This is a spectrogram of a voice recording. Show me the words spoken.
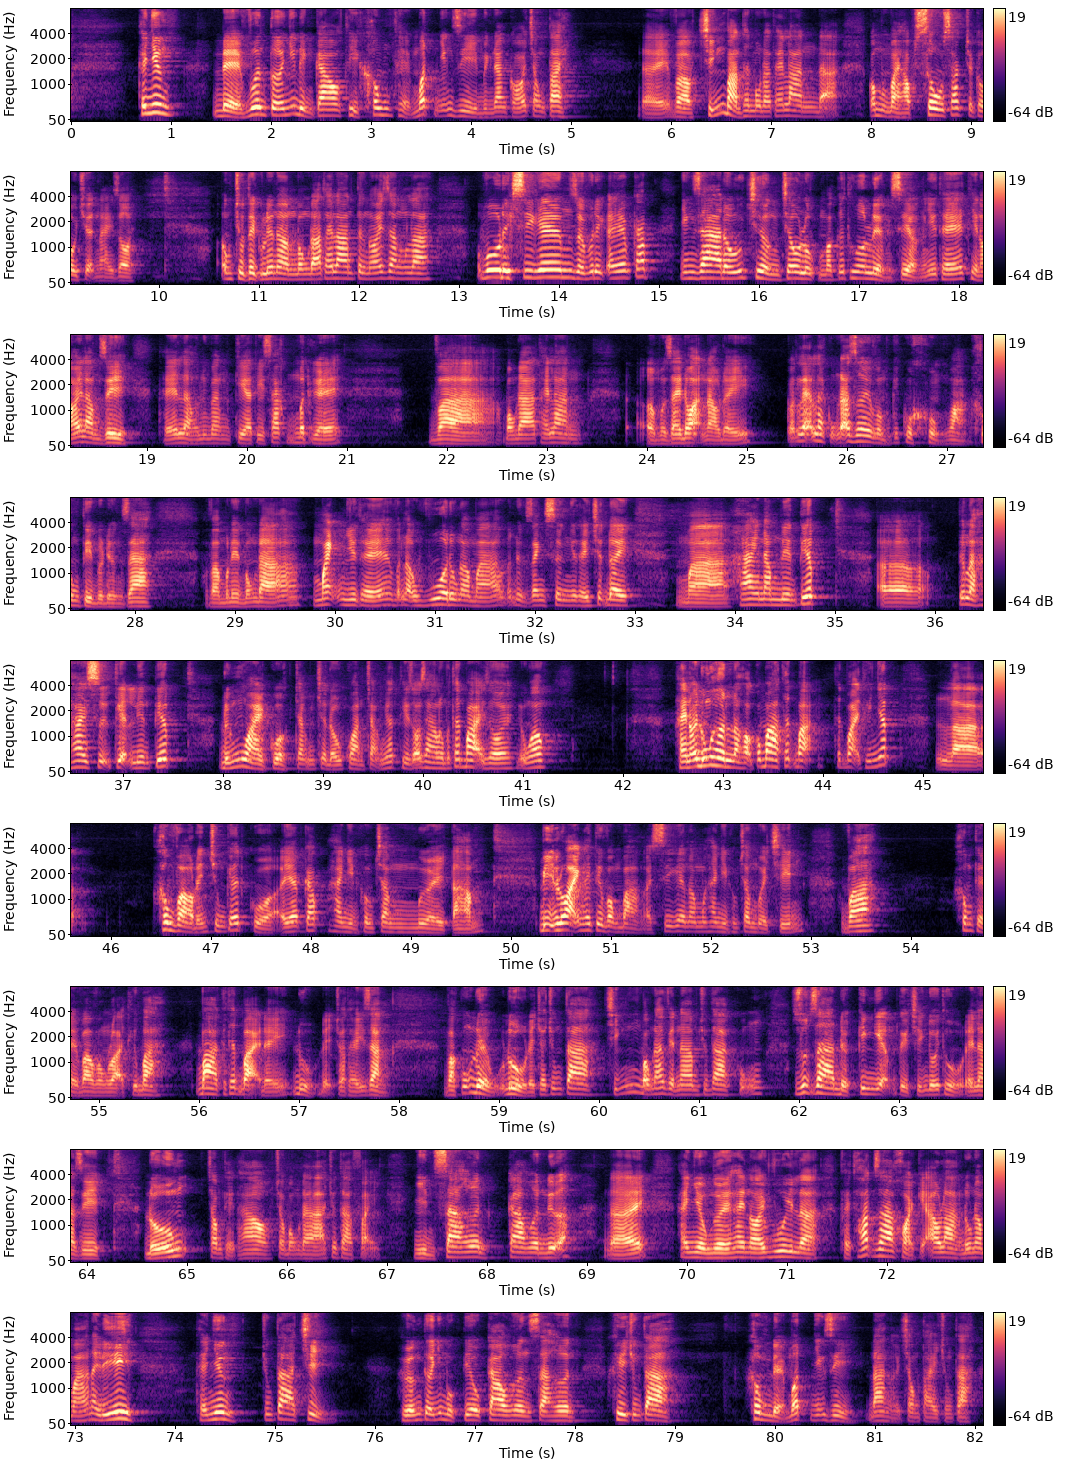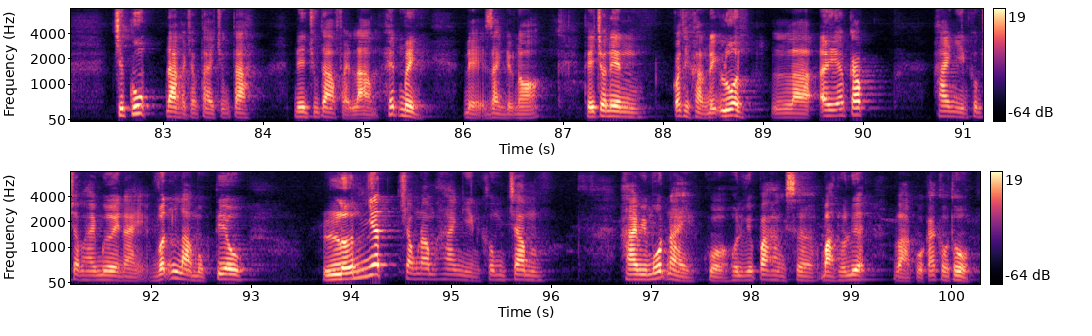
Thế nhưng để vươn tới những đỉnh cao thì không thể mất những gì mình đang có trong tay. Đấy, và chính bản thân bóng đá Thái Lan đã có một bài học sâu sắc cho câu chuyện này rồi. Ông chủ tịch Liên đoàn bóng đá Thái Lan từng nói rằng là vô địch SEA Games rồi vô địch AF Cup nhưng ra đấu trường châu lục mà cứ thua liểng xiểng như thế thì nói làm gì? Thế là huấn luyện viên kia thì sắc mất ghế. Và bóng đá Thái Lan ở một giai đoạn nào đấy có lẽ là cũng đã rơi vào một cái cuộc khủng hoảng không tìm được đường ra và một nền bóng đá mạnh như thế vẫn là ông vua Đông Nam Á vẫn được danh xưng như thế trước đây mà hai năm liên tiếp uh, tức là hai sự kiện liên tiếp đứng ngoài cuộc trong những trận đấu quan trọng nhất thì rõ ràng là một thất bại rồi đúng không? Hay nói đúng hơn là họ có ba thất bại. Thất bại thứ nhất là không vào đến chung kết của AF Cup 2018, bị loại ngay từ vòng bảng ở SEA Games năm 2019 và không thể vào vòng loại thứ ba. Ba cái thất bại đấy đủ để cho thấy rằng và cũng đều đủ để cho chúng ta chính bóng đá Việt Nam chúng ta cũng rút ra được kinh nghiệm từ chính đối thủ đấy là gì đúng, trong thể thao, trong bóng đá chúng ta phải nhìn xa hơn, cao hơn nữa. Đấy, hay nhiều người hay nói vui là phải thoát ra khỏi cái ao làng Đông Nam Á này đi. Thế nhưng chúng ta chỉ hướng tới những mục tiêu cao hơn, xa hơn khi chúng ta không để mất những gì đang ở trong tay chúng ta. Chiếc cúp đang ở trong tay chúng ta, nên chúng ta phải làm hết mình để giành được nó. Thế cho nên có thể khẳng định luôn là AF Cup 2020 này vẫn là mục tiêu lớn nhất trong năm 2021 này của huấn luyện viên Park Hang-seo, ban huấn luyện và của các cầu thủ.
